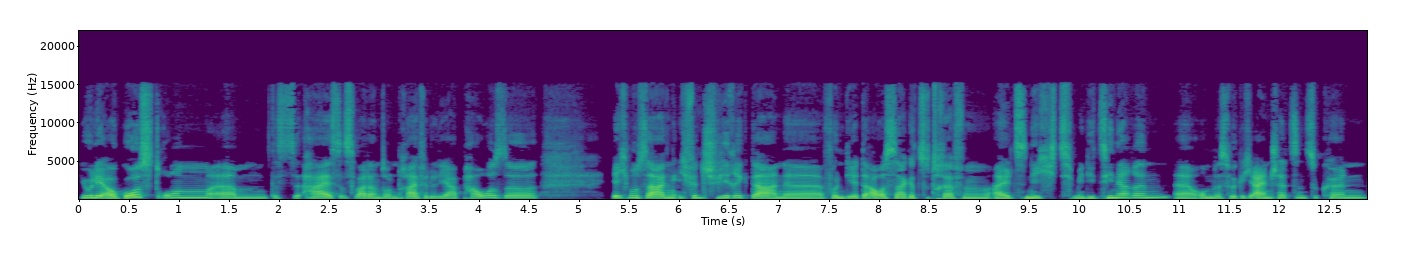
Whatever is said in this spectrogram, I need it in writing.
Juli, August rum. Ähm, das heißt, es war dann so ein Dreivierteljahr Pause. Ich muss sagen, ich finde es schwierig, da eine fundierte Aussage zu treffen als Nicht-Medizinerin, äh, um das wirklich einschätzen zu können.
